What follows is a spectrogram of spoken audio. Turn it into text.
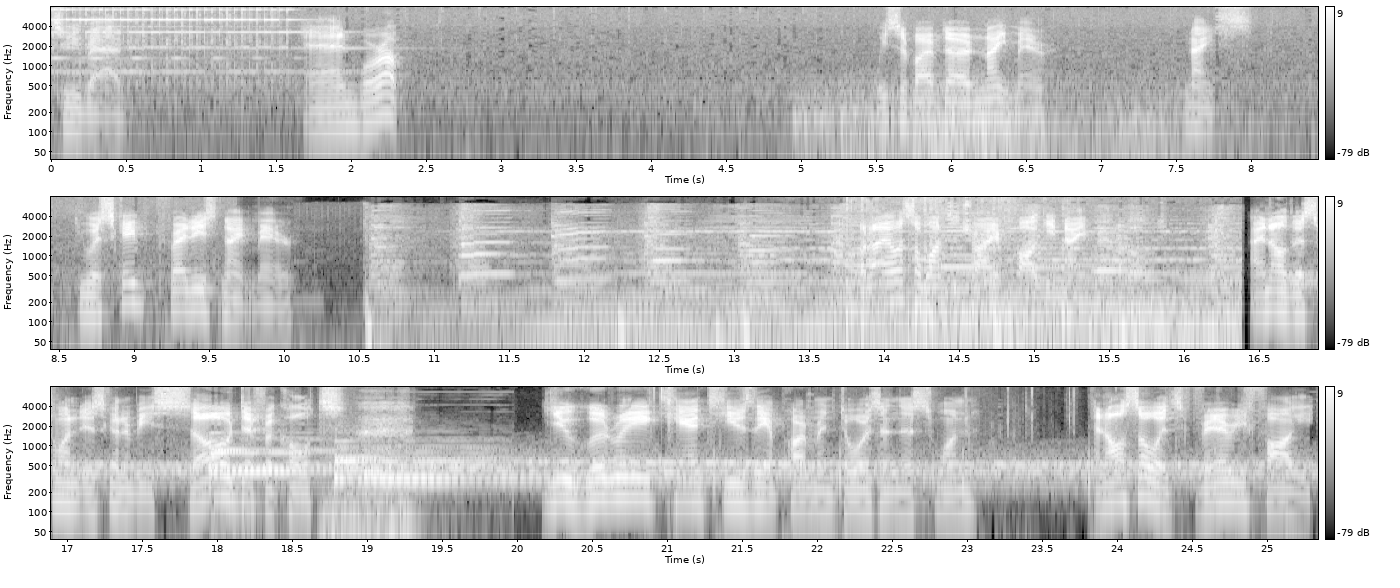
too bad. And we're up. We survived our nightmare. Nice. You escaped Freddy's nightmare. Also want to try Foggy Nightmare mode. I know this one is gonna be so difficult. You literally can't use the apartment doors in this one. And also, it's very foggy.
